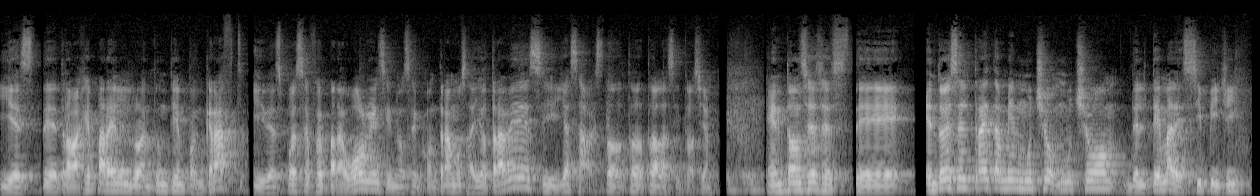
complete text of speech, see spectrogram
y este, trabajé para él durante un tiempo en Kraft y después se fue para Walgreens y nos encontramos ahí otra vez y ya sabes, todo, toda la situación. Entonces, este, entonces él trae también mucho, mucho del tema de CPG.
